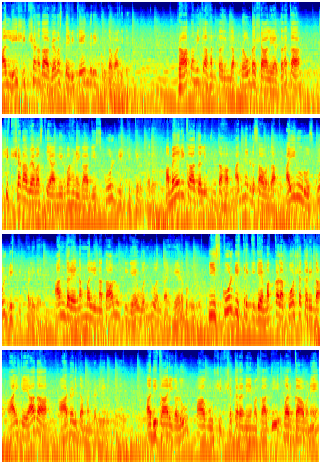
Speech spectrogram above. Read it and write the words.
ಅಲ್ಲಿ ಶಿಕ್ಷಣದ ವ್ಯವಸ್ಥೆ ವಿಕೇಂದ್ರೀಕೃತವಾಗಿದೆ. ಪ್ರಾಥಮಿಕ ಹಂತದಿಂದ ಪ್ರೌಢಶಾಲೆಯ ತನಕ ಶಿಕ್ಷಣ ವ್ಯವಸ್ಥೆಯ ನಿರ್ವಹಣೆಗಾಗಿ ಸ್ಕೂಲ್ ಡಿಸ್ಟ್ರಿಕ್ಟ್ ಇರುತ್ತದೆ. ಅಮೆರಿಕಾದಲ್ಲಿ ಇಂತಹ ಹನ್ನೆರಡು ಸಾವಿರದ ಐನೂರು ಸ್ಕೂಲ್ ಡಿಸ್ಟ್ರಿಕ್ಟ್ಗಳಿವೆ. ಅಂದರೆ ನಮ್ಮಲ್ಲಿನ ತಾಲೂಕಿಗೆ ಒಂದು ಅಂತ ಹೇಳಬಹುದು. ಈ ಸ್ಕೂಲ್ ಡಿಸ್ಟ್ರಿಕ್ಟ್ಗೆ ಮಕ್ಕಳ ಪೋಷಕರಿಂದ ಆಯ್ಕೆಯಾದ ಆಡಳಿತ ಮಂಡಳಿ ಇರುತ್ತದೆ. ಅಧಿಕಾರಿಗಳು ಹಾಗೂ ಶಿಕ್ಷಕರ ನೇಮಕಾತಿ, ವರ್ಗಾವಣೆ,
